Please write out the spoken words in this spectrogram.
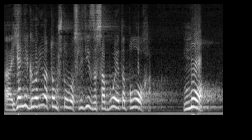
Я не говорю о том, что следить за собой это плохо. Но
